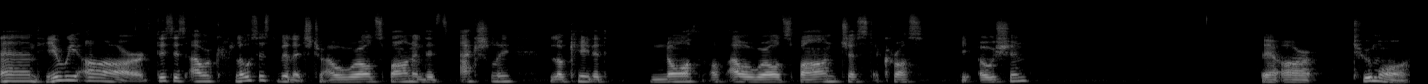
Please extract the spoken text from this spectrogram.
And here we are. This is our closest village to our world spawn and it's actually located north of our world spawn, just across the ocean. There are two more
